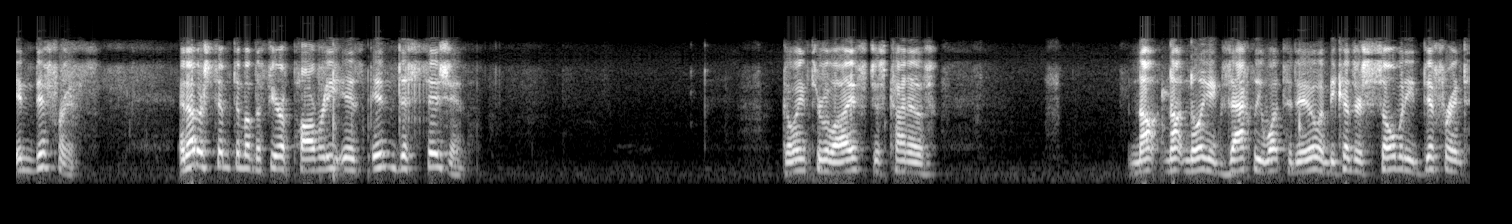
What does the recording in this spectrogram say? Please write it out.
indifference. Another symptom of the fear of poverty is indecision. Going through life just kind of not not knowing exactly what to do and because there's so many different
